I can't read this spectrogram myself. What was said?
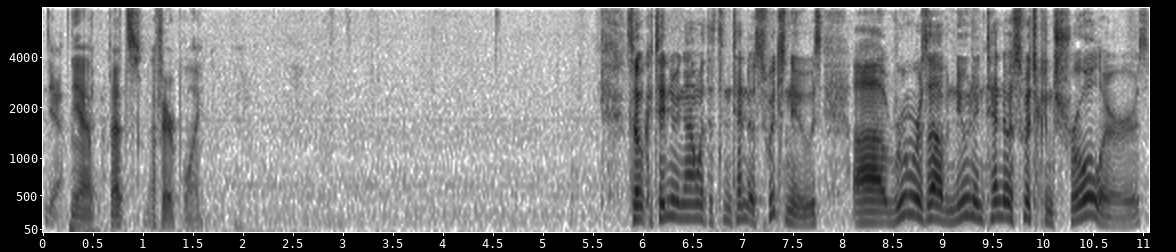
yeah. Yeah, that's a fair point. So continuing on with the Nintendo Switch news, uh, rumors of new Nintendo Switch controllers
